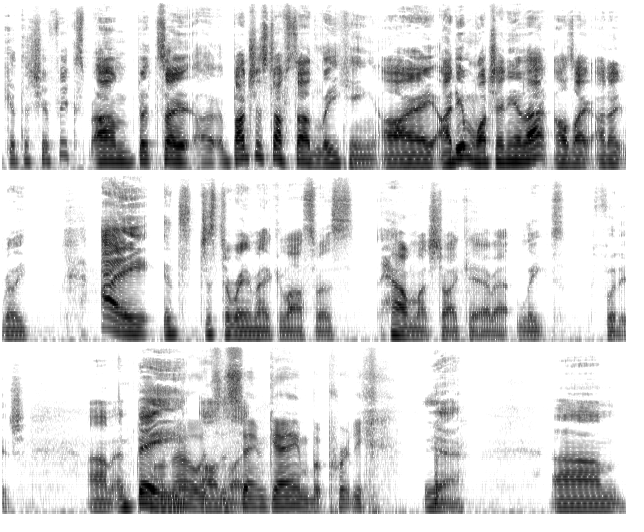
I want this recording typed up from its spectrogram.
Get the shit fixed. Um, but so a bunch of stuff started leaking. I I didn't watch any of that. I was like, I don't really. A, it's just a remake of Last of Us. How much do I care about leaked footage? Um, and B, oh, no, I it's was the like, same game but pretty. Yeah. Um,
